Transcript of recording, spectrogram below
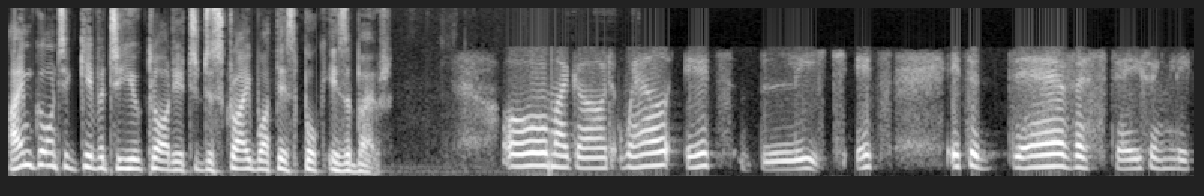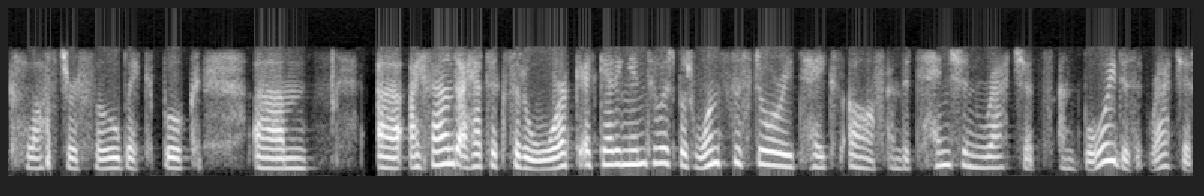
I'm going to give it to you, Claudia, to describe what this book is about. Oh my God. Well, it's bleak. It's it's a devastatingly claustrophobic book. Um, uh, I found I had to sort of work at getting into it, but once the story takes off and the tension ratchets, and boy does it ratchet,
